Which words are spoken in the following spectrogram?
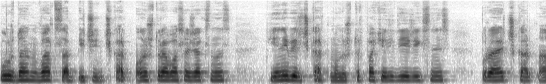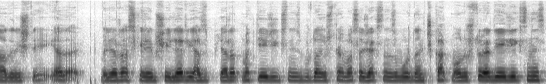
Buradan WhatsApp için çıkartma oluştura basacaksınız. Yeni bir çıkartma oluştur paketi diyeceksiniz. Buraya çıkartma adını işte ya da böyle rastgele bir şeyler yazıp yaratmak diyeceksiniz. Buradan üstüne basacaksınız. Buradan çıkartma oluştura diyeceksiniz.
